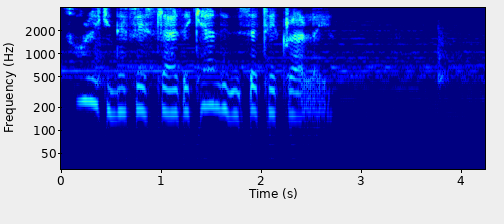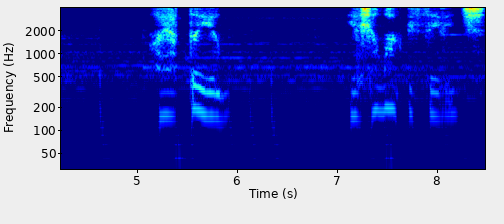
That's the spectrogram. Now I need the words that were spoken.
Sonraki nefeslerde kendinize tekrarlayın. Hayattayım. Yaşamak bir sevinç.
